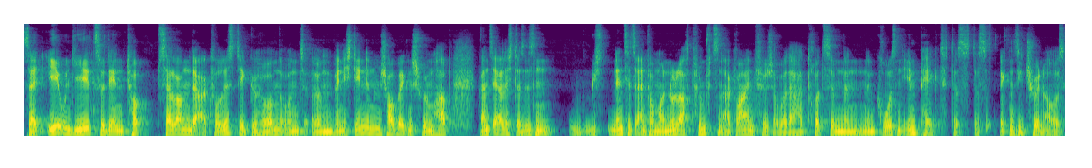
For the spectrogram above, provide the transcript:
seit eh und je zu den Top-Sellern der Aquaristik gehören. Und ähm, wenn ich den in einem Schaubecken schwimmen habe, ganz ehrlich, das ist ein, ich nenne es jetzt einfach mal 0815 Aquarienfisch, aber der hat trotzdem einen, einen großen Impact. Das, das Becken sieht schön aus.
